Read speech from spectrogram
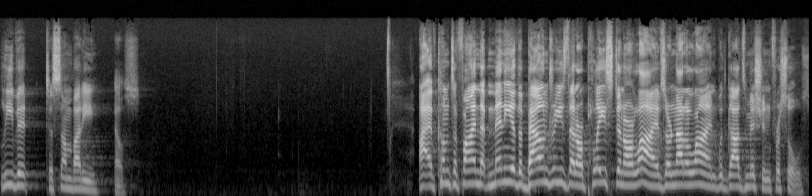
leave it to somebody else? I have come to find that many of the boundaries that are placed in our lives are not aligned with God's mission for souls.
